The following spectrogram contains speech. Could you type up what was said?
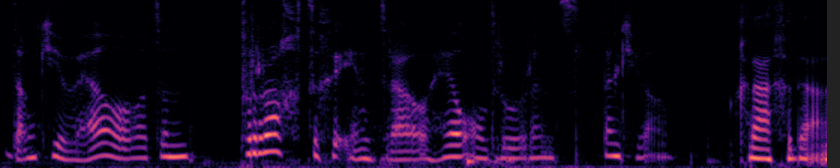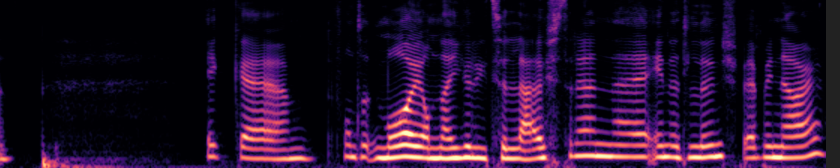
Dankjewel, wat een prachtige intro. Heel ontroerend. Dankjewel. Graag gedaan. Ik uh, vond het mooi om naar jullie te luisteren uh, in het lunchwebinar. Mm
